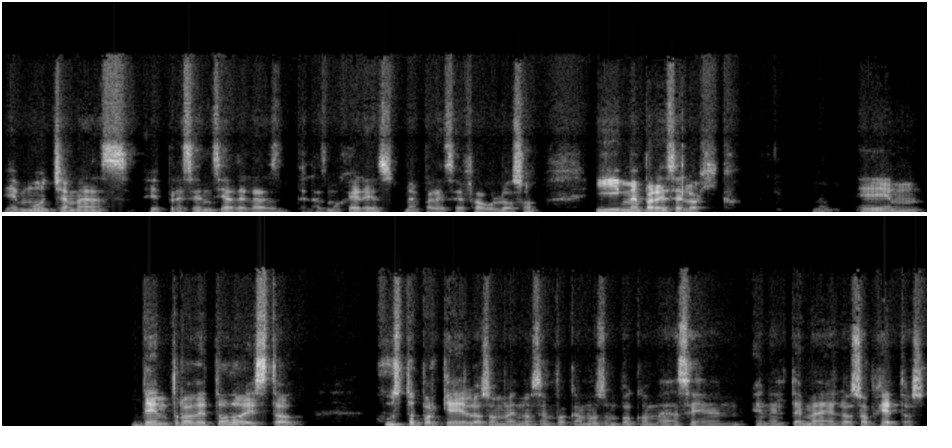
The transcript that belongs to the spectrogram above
eh, mucha más eh, presencia de las, de las mujeres, me parece fabuloso y me parece lógico. Em, dentro de todo esto, justo porque los hombres nos enfocamos un poco más en, en, el tema de los objetos,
